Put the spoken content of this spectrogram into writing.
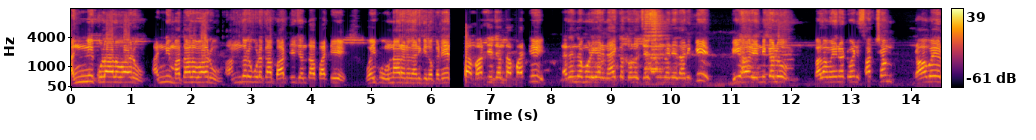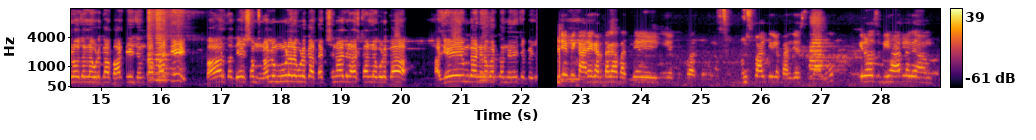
అన్ని కులాల వారు అన్ని మతాల వారు అందరూ కూడా భారతీయ జనతా పార్టీ వైపు ఉన్నారనే దానికి ఇది ఒకటే భారతీయ జనతా పార్టీ నరేంద్ర మోడీ గారి నాయకత్వంలో చేస్తుందనే దానికి బీహార్ ఎన్నికలు బలమైనటువంటి సాక్ష్యం రాబోయే రోజుల్లో కూడా భారతీయ జనతా పార్టీ భారతదేశం నలుమూలలు కూడా దక్షిణాది రాష్ట్రాల్లో కూడా అజేయంగా నిలబడుతుందని చెప్పేసి బీజేపీ కార్యకర్తగా బద్వేల్ నియోజకవర్గంలో మున్సిపాలిటీలో పనిచేస్తున్నాను. ఈ రోజు బీహార్లో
